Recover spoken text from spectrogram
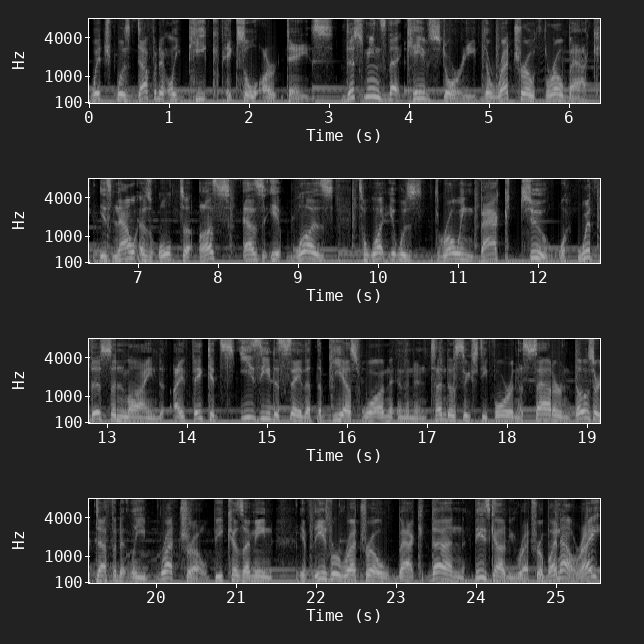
which was definitely peak pixel art days. This means that Cave Story, the retro throwback, is now as old to us as it was to what it was throwing back to. With this in mind, I think it's easy to say that the PS1 and the Nintendo 64 and the Saturn, those are definitely retro, because I mean, if these were retro back then, these gotta be retro by now, right?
